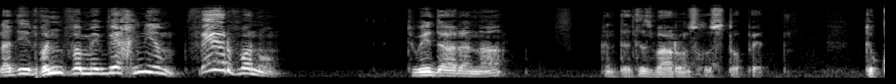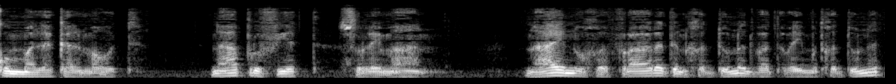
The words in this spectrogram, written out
laat die wind van my wegneem, ver van hom. Twee daarna, en dit is waar ons gestop het. Toe kom Malakal moet na profeet Suleiman. Na hy nog gevra het en gedoen het wat hy moet gedoen het,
